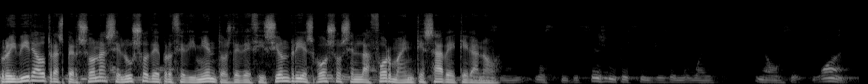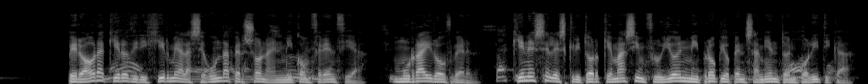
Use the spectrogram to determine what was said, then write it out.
prohibir a otras personas el uso de procedimientos de decisión riesgosos en la forma en que sabe que ganó. Pero ahora quiero dirigirme a la segunda persona en mi conferencia, Murray Rothbard, quien es el escritor que más influyó en mi propio pensamiento en política,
